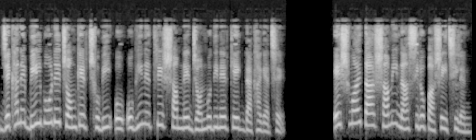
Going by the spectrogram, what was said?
যেখানে বিলবোর্ডে চমকের ছবি ও অভিনেত্রীর সামনে জন্মদিনের কেক দেখা গেছে। এ সময় তার স্বামী নাসিরও পাশেই ছিলেন।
